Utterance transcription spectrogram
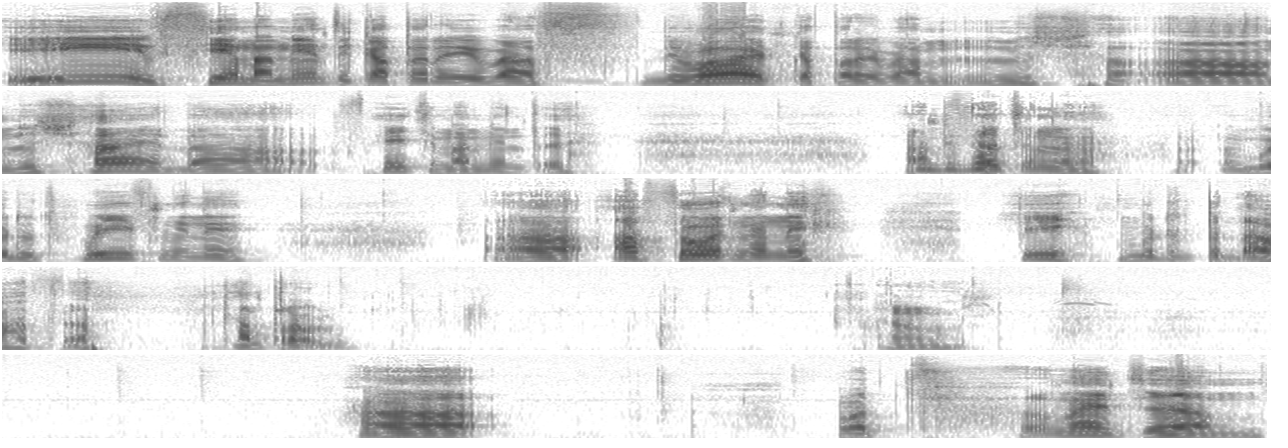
И все моменты, которые вас сбивают, которые вам меш, а, мешают, да, все эти моменты обязательно будут выяснены, а, осознаны, и будут поддаваться контролю. Вот. А, вот, знаете,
